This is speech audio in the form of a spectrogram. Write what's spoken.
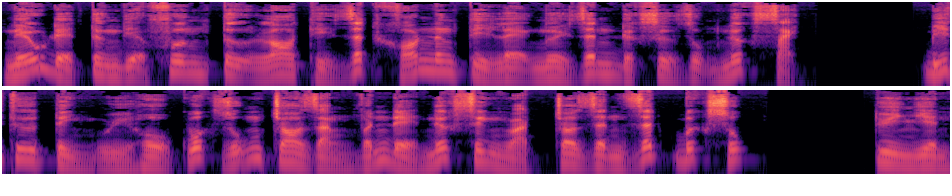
Nếu để từng địa phương tự lo thì rất khó nâng tỷ lệ người dân được sử dụng nước sạch. Bí thư tỉnh ủy Hồ Quốc Dũng cho rằng vấn đề nước sinh hoạt cho dân rất bức xúc. Tuy nhiên,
